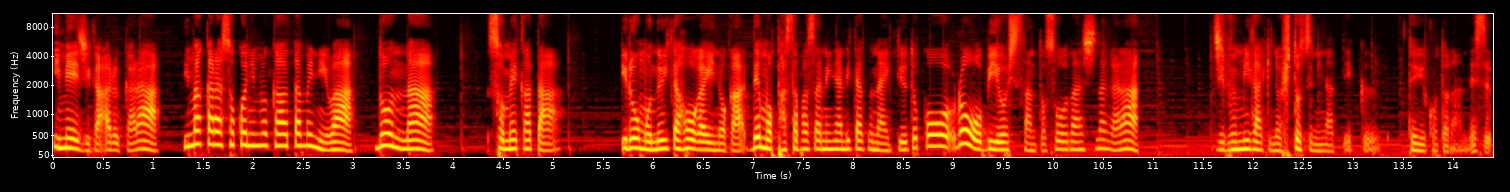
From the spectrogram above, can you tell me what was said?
イメージがあるから、今からそこに向かうためには、どんな染め方、色も抜いた方がいいのか、でもパサパサになりたくないっていうところを美容師さんと相談しながら、自分磨きの一つになっていくということなんです。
